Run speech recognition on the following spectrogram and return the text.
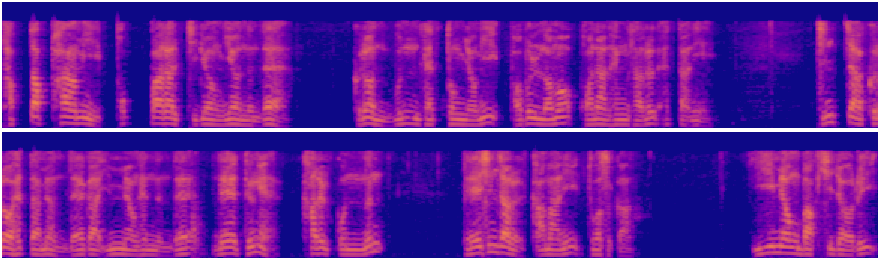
답답함이 폭발할 지경이었는데 그런 문 대통령이 법을 넘어 권한 행사를 했다니 진짜 그러했다면 내가 임명했는데 내 등에 칼을 꽂는 배신자를 가만히 두었을까? 이명박 시절의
